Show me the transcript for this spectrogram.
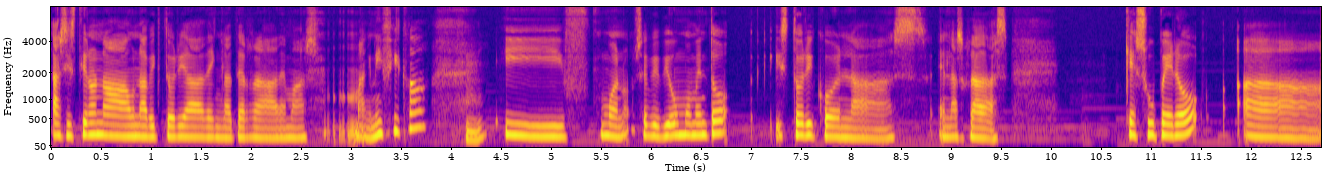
Asistieron a una victoria de Inglaterra además magnífica mm. y bueno, se vivió un momento histórico en las, en las gradas que superó a,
